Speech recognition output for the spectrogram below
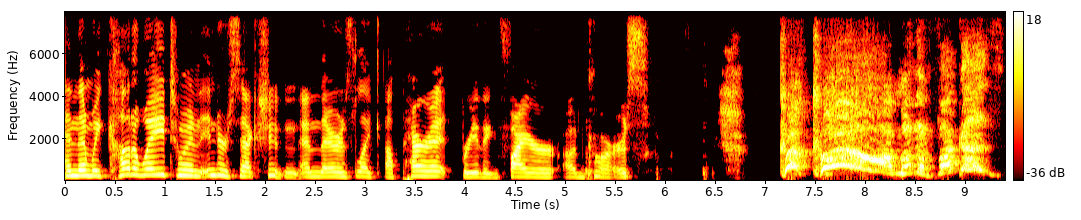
And then we cut away to an intersection, and there's like a parrot breathing fire on cars. Caw, motherfuckers!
